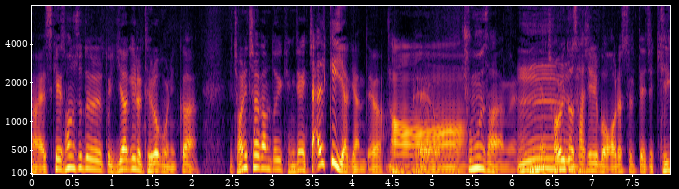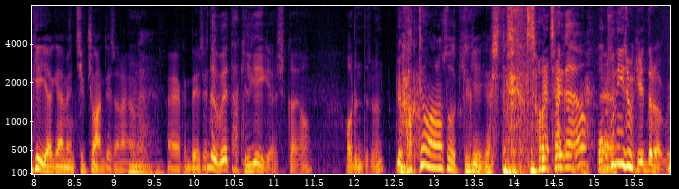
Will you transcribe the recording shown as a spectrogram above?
SK 선수들 또 이야기를 들어보니까 전희철 감독이 굉장히 짧게 이야기한대요. 어. 네, 주문 사항을. 음. 네, 저희도 사실 뭐 어렸을 때 이제 길게 이야기하면 집중 안 되잖아요. 네. 네, 근데 이제 근데 왜 다 길게 얘기하실까요? 어른들은? 박태환 아나운서도 길게 얘기하시더라고요. 저 제가요? 오프닝이 좀 길더라고요.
